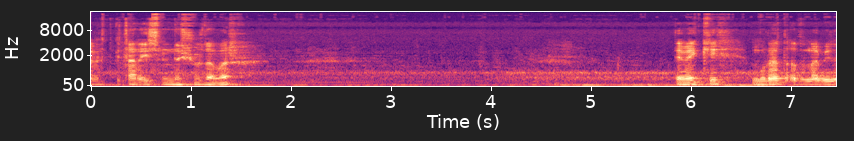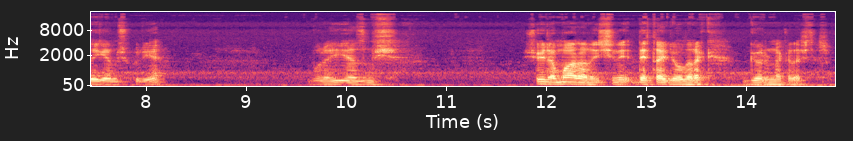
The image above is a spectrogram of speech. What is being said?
Evet bir tane ismim de şurada var. Demek ki Murat adına biri de gelmiş buraya. Burayı yazmış. Şöyle mağaranın içini detaylı olarak görün arkadaşlar.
